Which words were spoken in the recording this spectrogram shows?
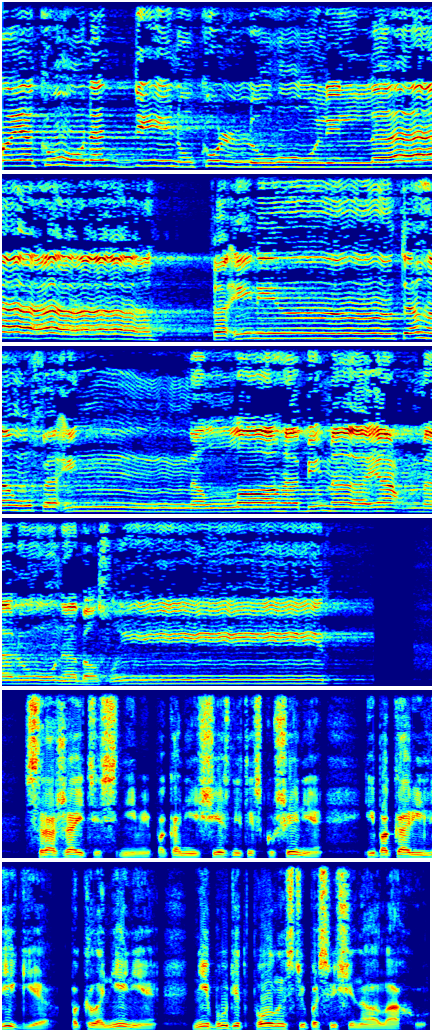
ويكون الدين كله لله فإن انتهوا فإن الله بما يعملون بصير Сражайтесь с ними, пока не исчезнет искушение, и пока религия, поклонение не будет полностью посвящена Аллаху.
